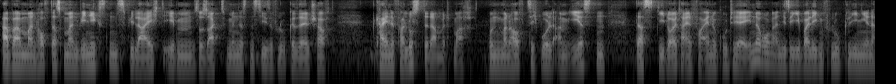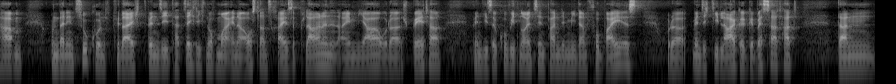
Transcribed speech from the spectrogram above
Aber man hofft, dass man wenigstens vielleicht eben, so sagt zumindest diese Fluggesellschaft, keine Verluste damit macht. Und man hofft sich wohl am ehesten, dass die Leute einfach eine gute Erinnerung an diese jeweiligen Fluglinien haben und dann in Zukunft vielleicht, wenn sie tatsächlich nochmal eine Auslandsreise planen in einem Jahr oder später, wenn diese Covid-19-Pandemie dann vorbei ist oder wenn sich die Lage gebessert hat, dann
